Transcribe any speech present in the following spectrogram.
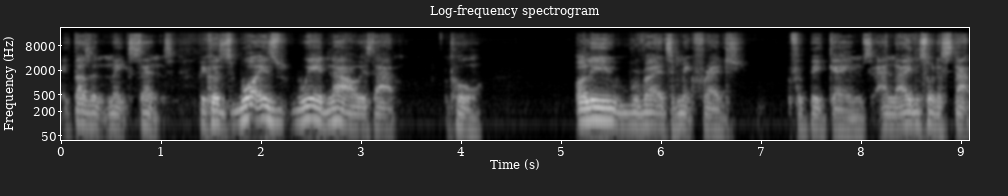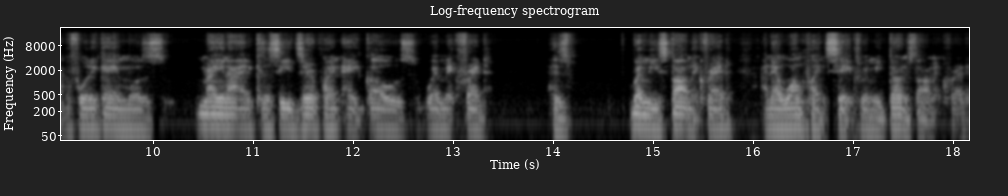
It doesn't make sense because what is weird now is that cool. Ollie reverted to McFred for big games, and I even saw the stat before the game was Man United concede 0.8 goals when McFred has when we start McFred, and then 1.6 when we don't start McFred.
